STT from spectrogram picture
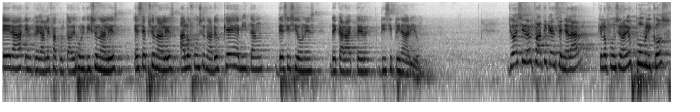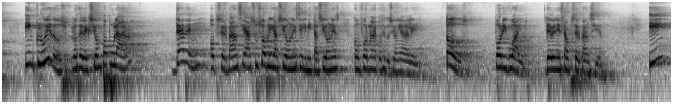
era entregarle facultades jurisdiccionales excepcionales a los funcionarios que emitan decisiones de carácter disciplinario. Yo he sido enfática en señalar que los funcionarios públicos, incluidos los de elección popular, deben observancia a sus obligaciones y limitaciones conforme a la Constitución y a la ley. Todos, por igual, deben esa observancia. Y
